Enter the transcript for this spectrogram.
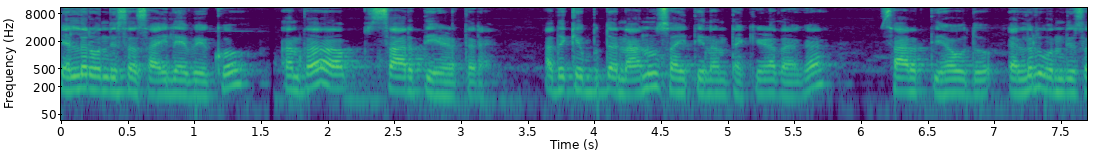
ಎಲ್ಲರೂ ಒಂದು ದಿವಸ ಸಾಯಲೇಬೇಕು ಅಂತ ಸಾರಥಿ ಹೇಳ್ತಾರೆ. ಅದಕ್ಕೆ ಬುದ್ಧ, ನಾನೂ ಸಾಯ್ತೀನಿ ಅಂತ ಕೇಳಿದಾಗ, ಸಾರಥಿ, ಹೌದು, ಎಲ್ಲರೂ ಒಂದು ದಿವಸ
